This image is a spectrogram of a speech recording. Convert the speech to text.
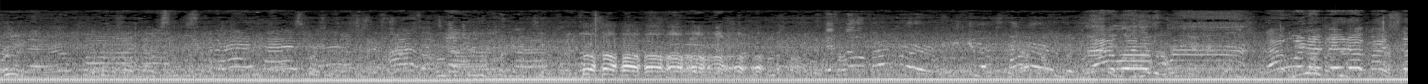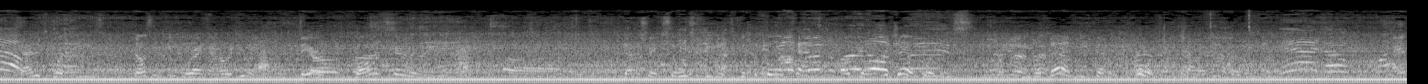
that was That one I made up myself. That is what these dozen people right now are doing. They are voluntarily uh, demonstrating civil disobedience with the full intent of going to jail for this. With that, he's done it before.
